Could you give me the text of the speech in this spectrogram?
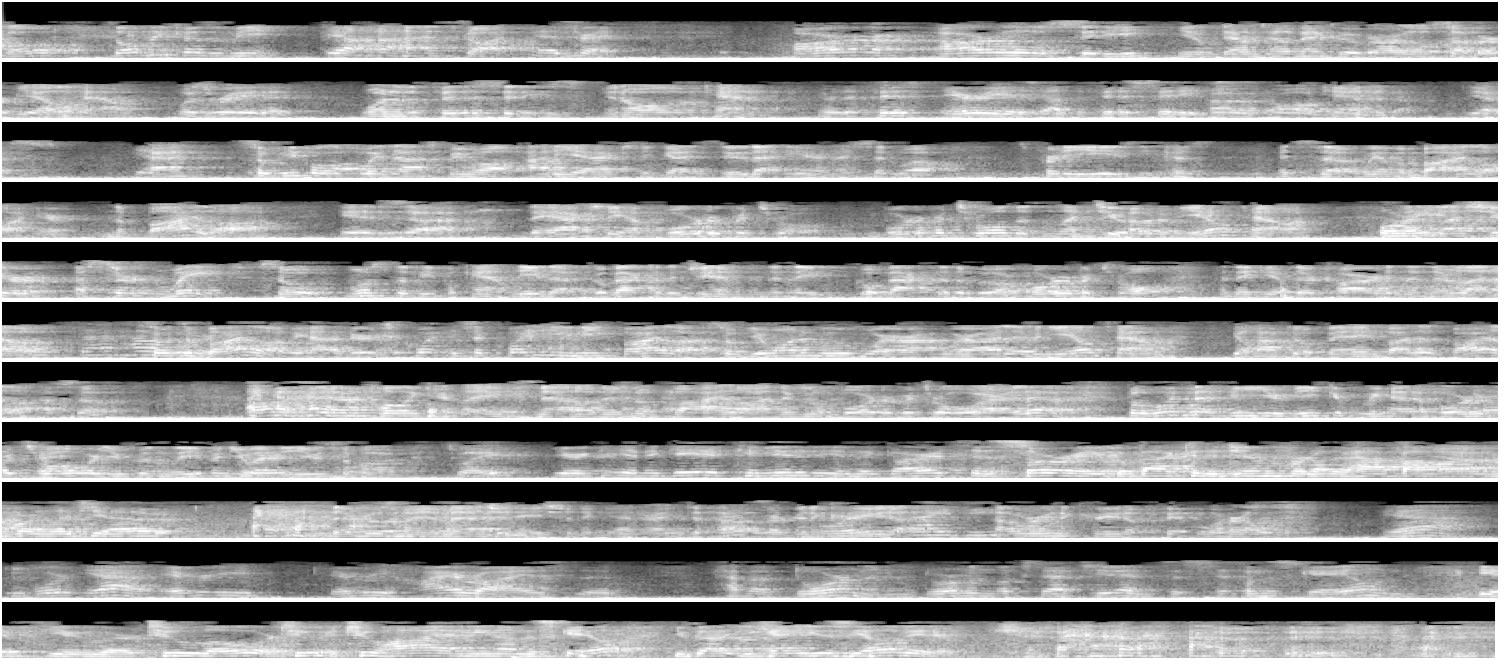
All, it's all because of me. Yeah. and Scott. That's right. Our our little city, you know, downtown Vancouver, our little suburb, Yaletown, was rated one of the fittest cities in all of Canada. Or the fittest areas of the fittest cities Of all Canada. Yes. Yeah. And so people always ask me, well, how do you actually guys do that here? And I said, well, it's pretty easy because it's uh, we have a bylaw here, and the bylaw is uh, they actually have border patrol. Border patrol doesn't let you out of Yaletown Or unless you're a certain weight. So most of the people can't leave that, go back to the gym, and then they go back to the border patrol and they give their card, and then they're let out. Is that how So it's a bylaw we have here. It's quite it's a quite a unique bylaw. So if you want to move where I- where I live in Yaletown, you'll have to obey by this bylaw. So. I'm pulling your legs now. There's no bylaw, and there's no border patrol where I live. But wouldn't that be unique if we had a border That's patrol right. where you couldn't leave and you had to use some uh. You're in a gated community, and the guard says, "Sorry, go back to the gym for another half hour Yeah. before I let you out." there goes my imagination again, right? To how That's we're going to create a idea. how we're going to create a fit world. Yeah, or yeah, every every high rise that have a doorman, and the doorman looks at you and says, "Sit on the scale." And if you are too low or too too high, I mean, on the scale, you've got you can't use the elevator.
